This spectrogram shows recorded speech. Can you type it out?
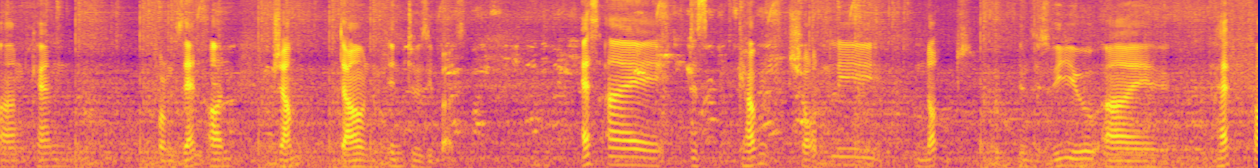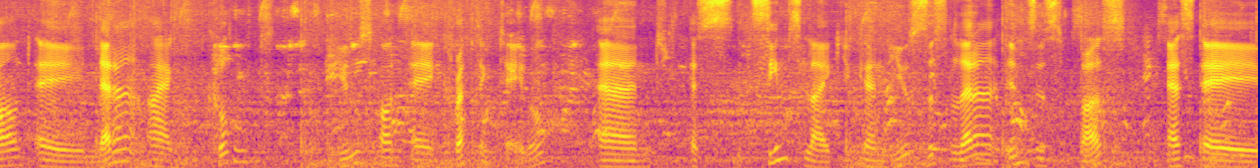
and can from then on jump down into the bus. As I discovered shortly, not in this video, I have found a ladder I couldn't use on a crafting table and it seems like you can use this ladder in this bus as a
